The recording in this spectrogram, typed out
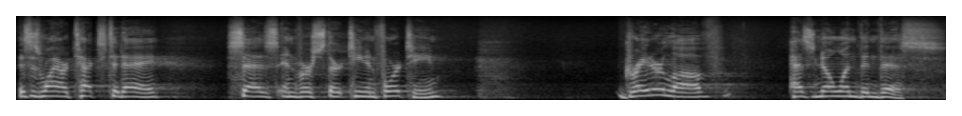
This is why our text today says in verse 13 and 14 Greater love has no one than this,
